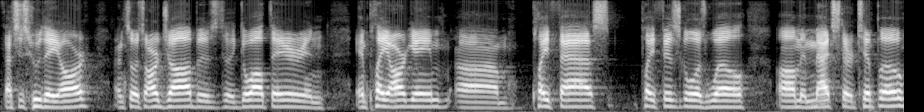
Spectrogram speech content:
that's just who they are. And so it's our job is to go out there and and play our game, um, play fast, play physical as well, um, and match their tempo.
